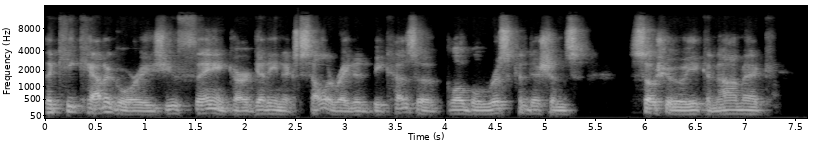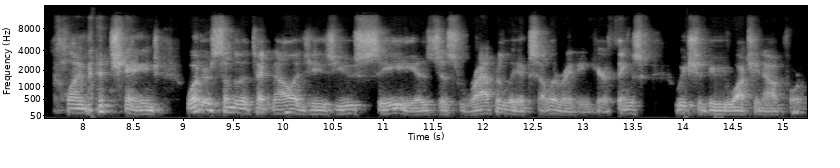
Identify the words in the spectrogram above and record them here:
the key categories you think are getting accelerated because of global risk conditions, socioeconomic, climate change? What are some of the technologies you see as just rapidly accelerating here, things we should be watching out for?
